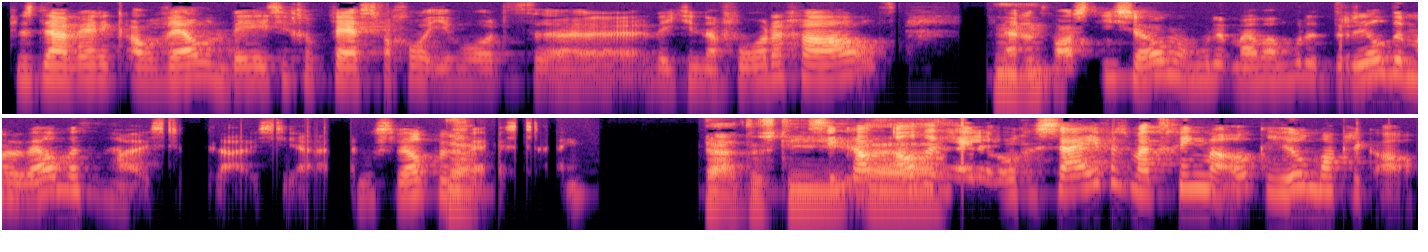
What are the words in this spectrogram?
Dus daar werd ik al wel een beetje gepest van, goh, je wordt eh, een beetje naar voren gehaald. Nou, Mhm. dat was niet zo, mijn moeder, maar mijn moeder drilde me wel met het huiswerk thuis. Ja, het moest wel perfect zijn. Ja, dus die. Dus ik had eh, altijd hele hoge cijfers, maar het ging me ook heel makkelijk af.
